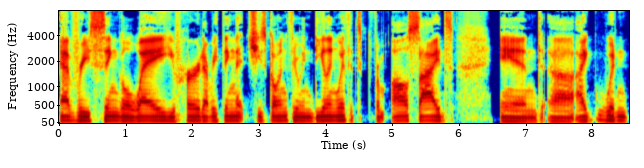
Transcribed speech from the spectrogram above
every single way. You've heard everything that she's going through and dealing with. It's from all sides. And uh, I wouldn't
